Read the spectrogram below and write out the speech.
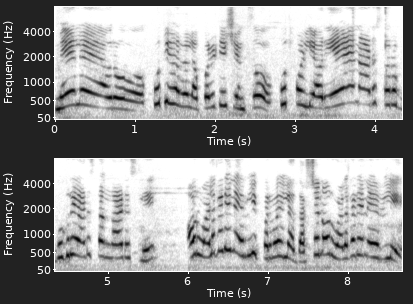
ಮೇಲೆ ಅವರು ಕೂತಿದಾರಲ್ಲ ಪೊಲಿಟಿಷಿಯನ್ಸ್ ಕೂತ್ಕೊಳ್ಳಿ ಅವ್ರು ಏನ್ ಆಡಿಸ್ತಾರೋ ಬುಗ್ರಿ ಆಡಿಸ್ದಂಗ್ ಆಡಿಸ್ಲಿ. ಅವ್ರ ಒಳಗಡೆನೆ ಇರ್ಲಿ ಪರವಾಗಿಲ್ಲ. ದರ್ಶನ್ ಅವ್ರ ಒಳಗಡೆನೆ ಇರ್ಲಿ.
